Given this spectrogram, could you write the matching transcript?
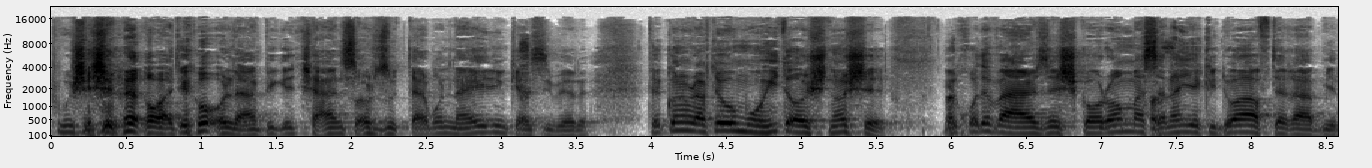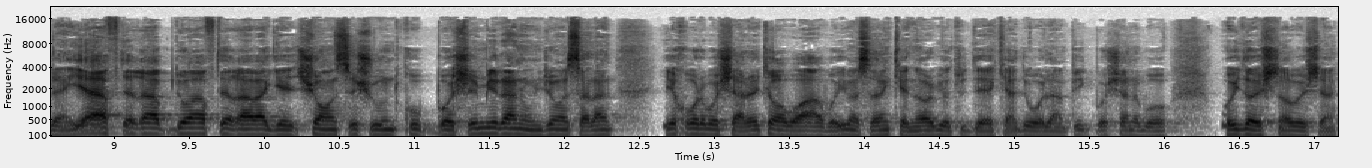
پوشش رقابتی المپیک چند سال زودتر ما ندیدیم کسی بره. فکر کنم رفته با محیط آشناشه. خود ورزشکاران مثلا یکی دو هفته قبل میرن. یه هفته قبل دو هفته قبل اگه شانسشون خوب باشه میرن اونجا مثلا یه خورده با شرایط آب و هوایی مثلا کنار بیان تو دهکده المپیک باشن و با محیط آشنا بشن.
